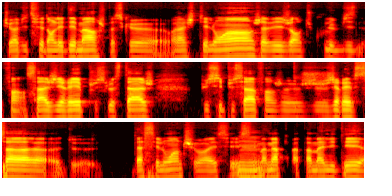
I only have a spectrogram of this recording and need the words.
tu vois, vite fait dans les démarches parce que voilà, j'étais loin. J'avais genre du coup le business, enfin ça à gérer, plus le stage, plus ci, plus ça. Enfin, je, je gérais ça d'assez loin, tu vois. Et c'est mmh. ma mère qui m'a pas mal aidé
